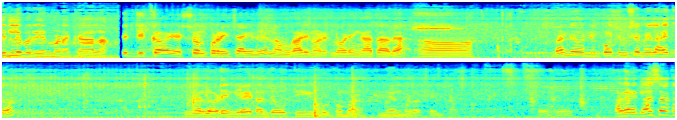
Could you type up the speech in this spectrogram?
ಇರಲಿ ಬರ್ರಿ, ಏನು ಮಾಡೋಕ್ಕಾಗಲ್ಲ. ದಿಕ್ಕ ಸ್ವಲ್ಪ ರೀಚ್ ಆಗಿದೆ. ನಮ್ಮ ಗಾಡಿ ನೋಡಿ ಲೋಡಿಂಗ್ ಆಗ್ತಾ ಇದೆ. ಬಂದು ಒಂದು ಇಪ್ಪತ್ತು ನಿಮಿಷ ಮೇಲೆ ಆಯಿತು. ಇನ್ನು ಲೋಡಿಂಗ್ ಲೇಟ್ ಅಂತ ಹೋಗಿ ತೀಗಿ ಕುಡ್ಕೊಂಬಾ ಇನ್ನೇನು ಮಾಡೋ ಟೈಮ್ ಓಹೋ. ಹಾಗಾದ್ರೆ ಗ್ಲಾಸ್ ಹಾಕ?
